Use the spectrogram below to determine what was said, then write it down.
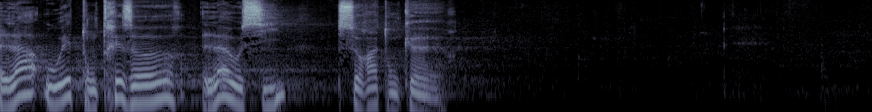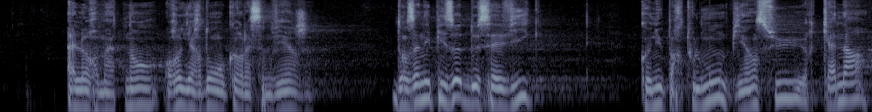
Là où est ton trésor, là aussi sera ton cœur. Alors maintenant, regardons encore la Sainte Vierge. Dans un épisode de sa vie, connu par tout le monde, bien sûr, Cana.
